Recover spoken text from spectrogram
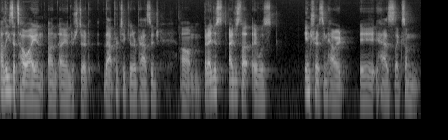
at least that's how I un- I understood that particular passage. Um, but I just I just thought it was interesting how it it has like some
